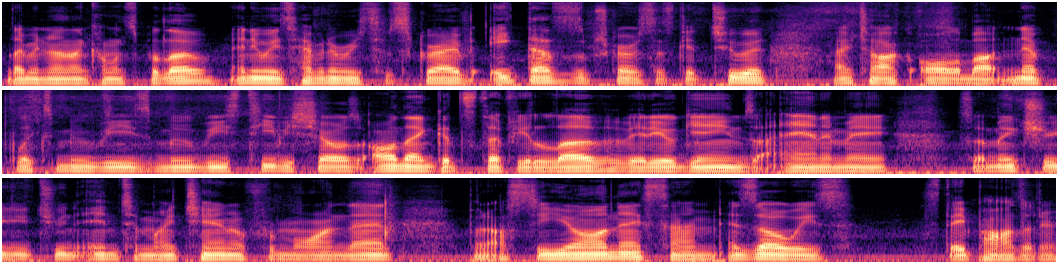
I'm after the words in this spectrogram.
Let me know in the comments below. Anyways, haven't already subscribed. 8,000 subscribers. Let's get to it. I talk all about Netflix movies, movies, TV shows, all that good stuff you love, video games, anime. So make sure you tune into my channel for more on that. But I'll see you all next time. As always, stay positive.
